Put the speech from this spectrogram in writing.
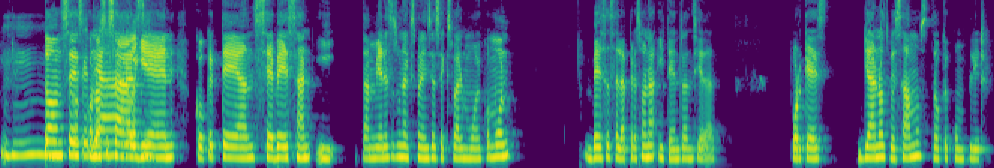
Entonces, conoces a alguien, coquetean, se besan y también esa es una experiencia sexual muy común. Besas a la persona y te entra ansiedad. Porque es, ya nos besamos, tengo que cumplir.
